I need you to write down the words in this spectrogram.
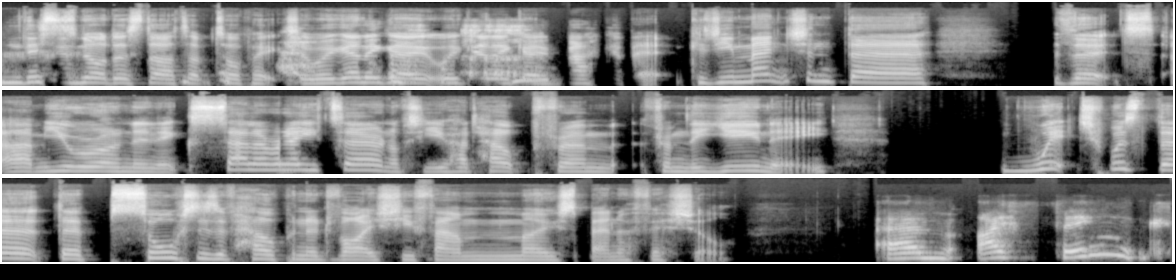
this is not a startup topic so we're going to go we're going to go back a bit because you mentioned there that um, you were on an accelerator and obviously you had help from from the uni which was the the sources of help and advice you found most beneficial? Um, I think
